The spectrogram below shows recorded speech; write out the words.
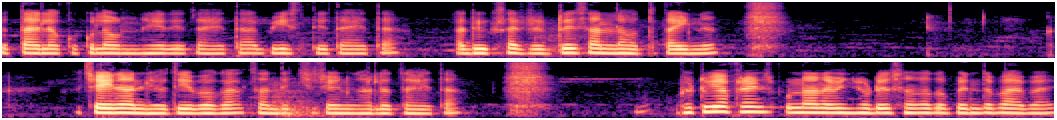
तर ताईला कुकू लावून हे देत आहेत बीस देत येता अधिकसाठी ड्रेस आणला होता ताईनं. चैन आणली होती बघा. चांदीची चैन घालत आहेत भेटूया फ्रेंड्स पुन्हा नवीन व्हिडिओ सांगा तोपर्यंत बाय बाय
